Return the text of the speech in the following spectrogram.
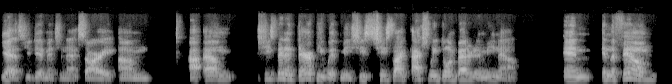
Yes, you did mention that. Sorry. Um, I, um, she's been in therapy with me. She's she's like actually doing better than me now. And in the film,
